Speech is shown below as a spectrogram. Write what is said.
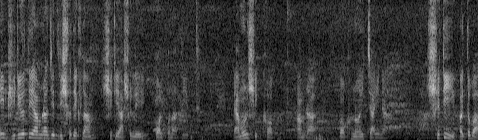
এই ভিডিওতে আমরা যে দৃশ্য দেখলাম, সেটি আসলে কল্পনাতীত। এমন শিক্ষক আমরা কখনোই চাই না। সেটি হয়তোবা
